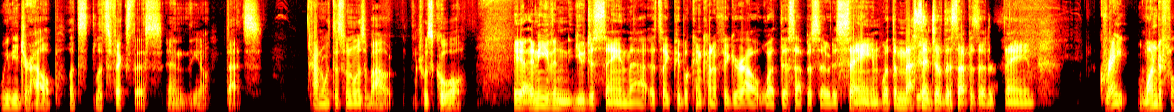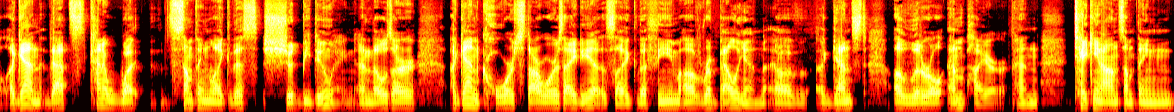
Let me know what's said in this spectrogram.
we need your help let's let's fix this and you know that's kind of what this one was about which was cool yeah, and even you just saying that, it's like people can kind of figure out what this episode is saying, what the message yeah. of this episode is saying. Great, wonderful. Again, that's kind of what something like this should be doing. And those are again core Star Wars ideas, like the theme of rebellion of against a literal empire and taking on something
